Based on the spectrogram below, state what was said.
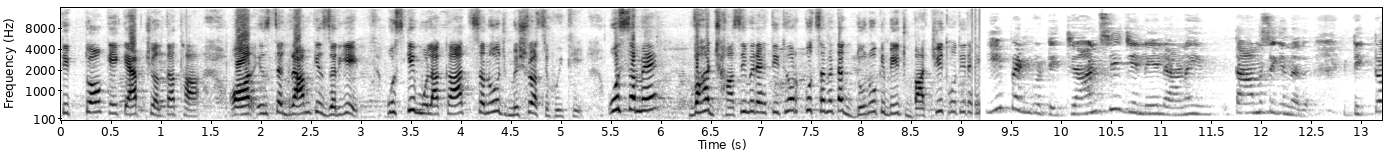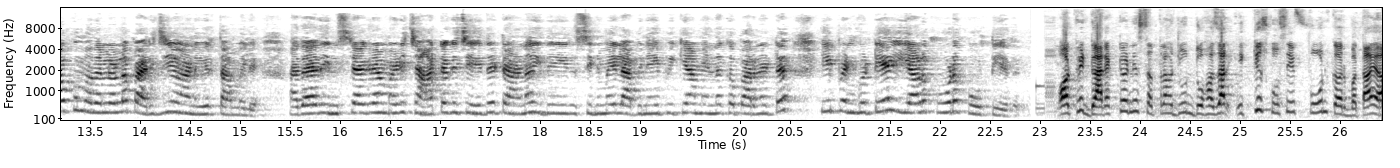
टिकटॉक एक ऐप चलता था और इंस्टाग्राम के जरिए उसकी मुलाकात सनोज मिश्रा से हुई थी उस समय वह झांसी में रहती थी और कुछ समय तक दोनों के बीच बातचीत होती रही ഈ പെൺകുട്ടി ഝാൻസി ജില്ലയിലാണ് ഈ താമസിക്കുന്നത് ടിക്ടോക്ക് മുതലുള്ള പരിചയമാണ് ഇവർ തമ്മില് അതായത് ഇൻസ്റ്റാഗ്രാം വഴി ചാറ്റൊക്കെ ചെയ്തിട്ടാണ് ഇത് ഈ സിനിമയിൽ അഭിനയിപ്പിക്കാം എന്നൊക്കെ പറഞ്ഞിട്ട് ഈ പെൺകുട്ടിയെ ഇയാൾ കൂടെ കൂട്ടിയത് और फिर डायरेक्टर ने 17 जून 2021 को उसे फोन कर बताया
